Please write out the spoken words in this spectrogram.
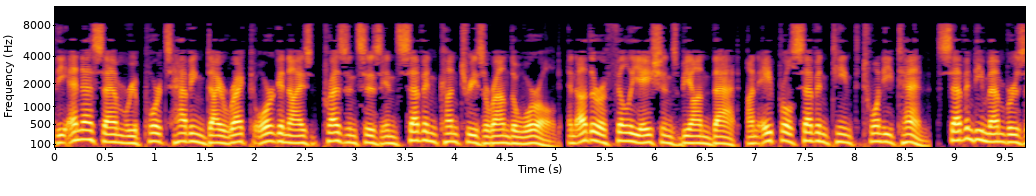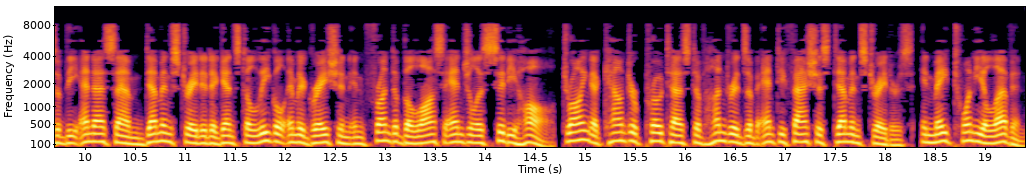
the NSM reports having direct organized presences in seven countries around the world, and other affiliations beyond that. On April 17, 2010, 70 members of the NSM demonstrated against illegal immigration in front of the Los Angeles City Hall, drawing a counter protest of hundreds of anti fascist demonstrators. In May 2011,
